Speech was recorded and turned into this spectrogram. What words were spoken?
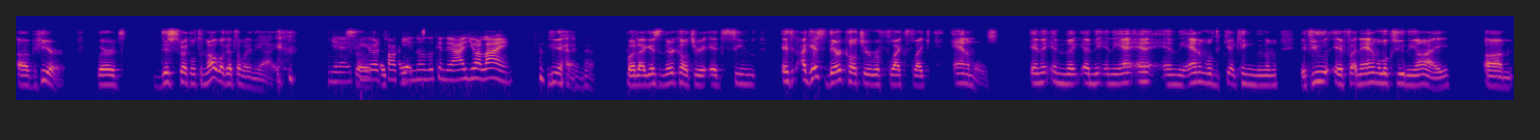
of here, where it's disrespectful to not look at someone in the eye. yeah if So, you're I- I talking you don't look in the eye you're lying yeah, but I guess in their culture it seems it's I guess their culture reflects like animals. In in the in the in the in the animal kingdom, if you if an animal looks you in the eye, um,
